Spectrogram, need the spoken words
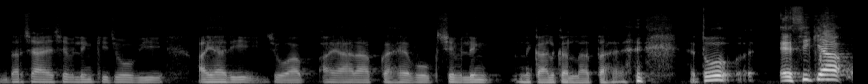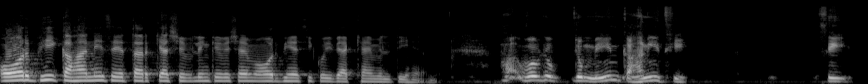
दर्शाया शिवलिंग की जो भी आयारी जो आप आयार आपका है वो शिवलिंग निकाल कर लाता है। तो ऐसी क्या और भी कहानी से तर्क क्या शिवलिंग के विषय में और भी ऐसी कोई व्याख्याएँ मिलती हैं? हमें हाँ वो जो जो मेन कहानी थी सी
